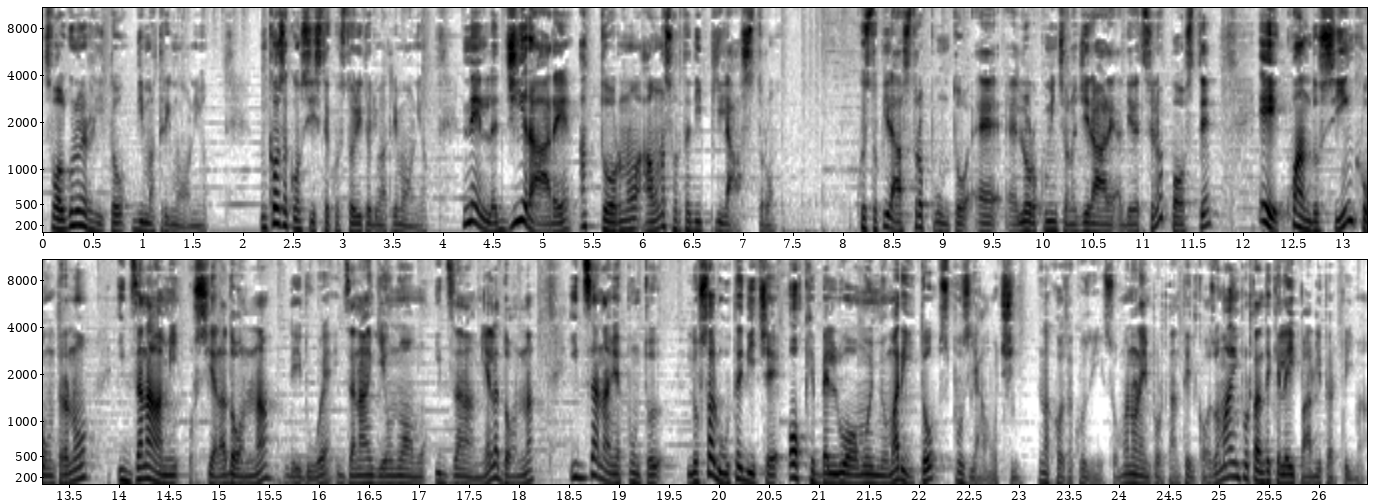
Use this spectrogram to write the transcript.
svolgono il rito di matrimonio. In cosa consiste questo rito di matrimonio? Nel girare attorno a una sorta di pilastro. Questo pilastro appunto è, eh, loro cominciano a girare a direzioni opposte e quando si incontrano Izanami, ossia la donna dei due, Izanagi è un uomo, Izanami è la donna, Izanami appunto lo saluta e dice oh che bell'uomo il mio marito, sposiamoci. Una cosa così, insomma, non è importante il coso, ma è importante che lei parli per prima.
